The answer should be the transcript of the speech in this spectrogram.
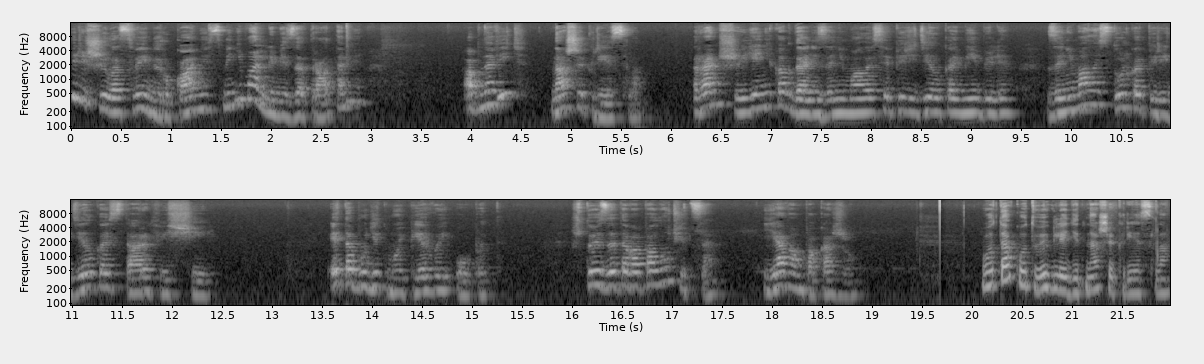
и решила своими руками с минимальными затратами обновить наше кресло. Раньше я никогда не занималась переделкой мебели, занималась только переделкой старых вещей. Это будет мой первый опыт. Что из этого получится, я вам покажу. Вот так вот выглядит наше кресло.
